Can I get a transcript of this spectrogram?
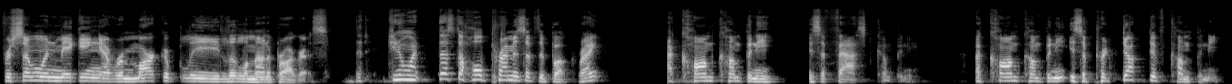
for someone making a remarkably little amount of progress. Do you know what? That's the whole premise of the book, right? A calm company is a fast company. A calm company is a productive company.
